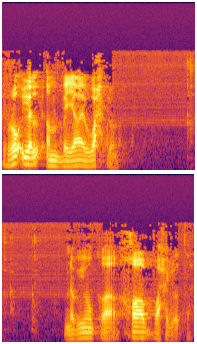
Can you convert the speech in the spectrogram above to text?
رویل امبیا وحی۔ نبیوں کا خواب وحی ہوتا ہے۔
